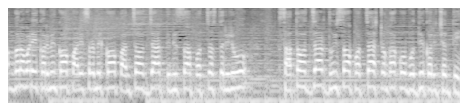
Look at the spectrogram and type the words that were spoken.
ଅଙ୍ଗନବାଡ଼ି କର୍ମୀଙ୍କ ପାରିଶ୍ରମିକ ପାଞ୍ଚ ହଜାର ତିନିଶହ ପଞ୍ଚସ୍ତରୀରୁ ସାତ ହଜାର ଦୁଇଶହ ପଚାଶ ଟଙ୍କାକୁ ବୃଦ୍ଧି କରିଛନ୍ତି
